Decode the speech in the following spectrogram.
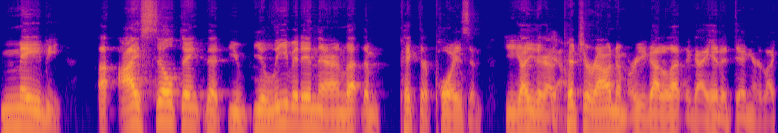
Maybe. Uh, I still think that you you leave it in there and let them pick their poison. You got either got to yeah. pitch around them or you got to let the guy hit a dinger. Like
